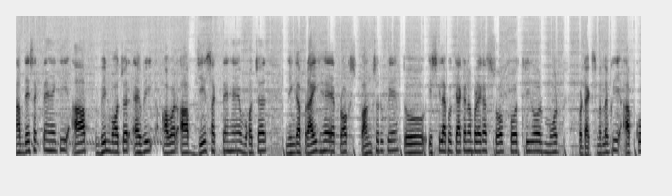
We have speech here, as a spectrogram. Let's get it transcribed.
आप देख सकते हैं कि आप विन वॉचर एवरी आवर आप जीत सकते हैं। वॉचर जिनका प्राइस है अप्रॉक्स पाँच सौ रुपये तो इसके लिए आपको क्या करना पड़ेगा? शॉप फॉर थ्री और मोर प्रोडक्ट्स मतलब कि आपको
